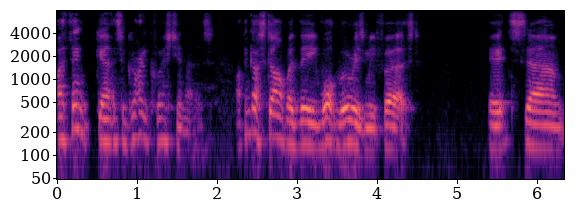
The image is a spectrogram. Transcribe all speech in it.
I think uh, it's a great question, is. I think I'll start with the what worries me first. It's um,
